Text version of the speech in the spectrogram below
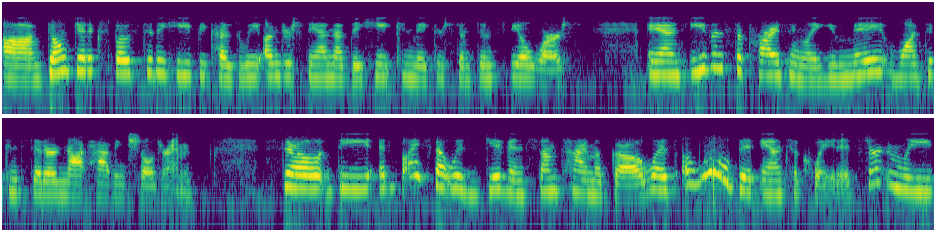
um, don't get exposed to the heat because we understand that the heat can make your symptoms feel worse. And even surprisingly, you may want to consider not having children. So the advice that was given some time ago was a little bit antiquated. Certainly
